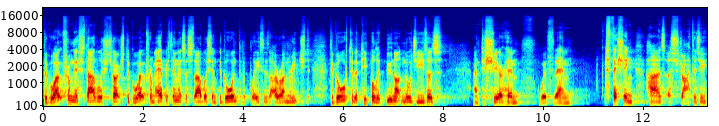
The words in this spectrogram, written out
to go out from the established church, to go out from everything that's established, and to go into the places that are unreached, to go to the people that do not know Jesus, and to share him with them. Fishing has a strategy.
